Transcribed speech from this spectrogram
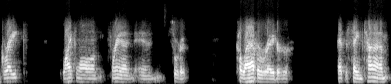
great lifelong friend and sort of collaborator at the same time,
